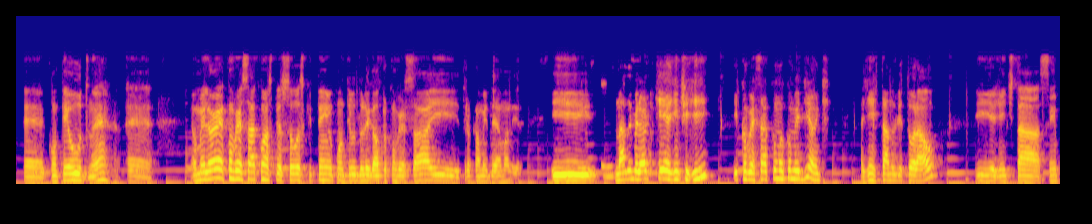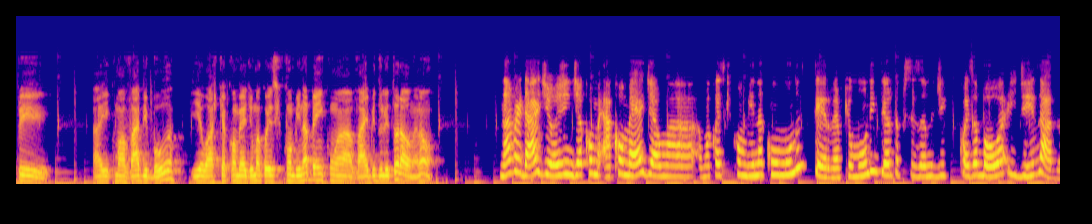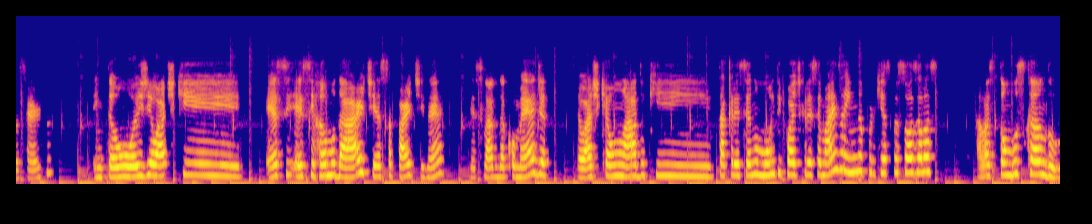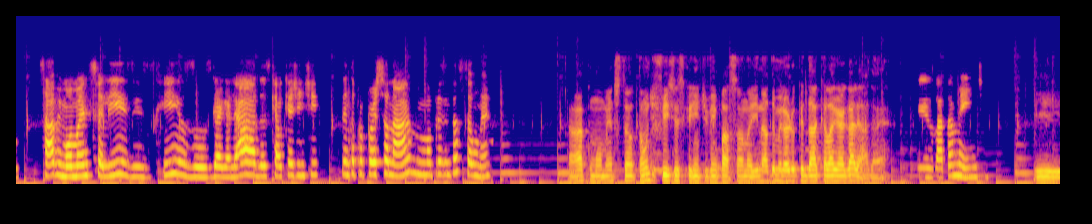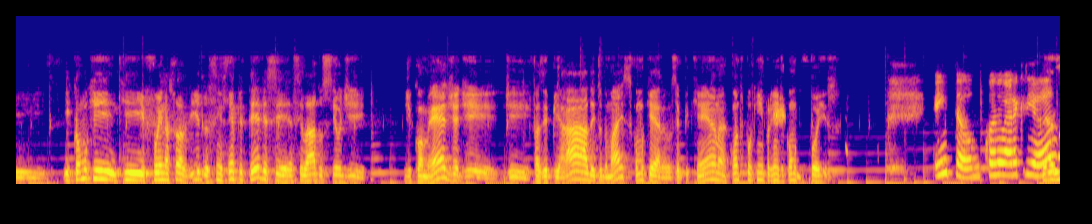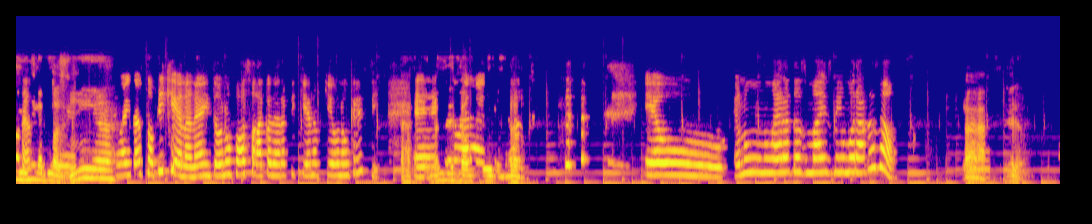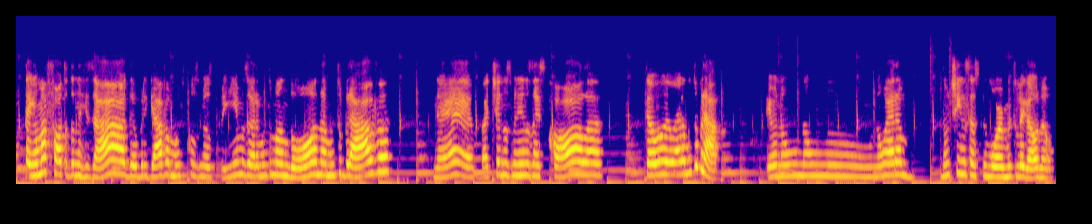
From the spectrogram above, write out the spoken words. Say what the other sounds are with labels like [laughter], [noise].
é, conteúdo, né? É, é, o melhor é conversar com as pessoas que têm o conteúdo legal para conversar e trocar uma ideia maneira. E Sim. nada melhor do que a gente rir e conversar com uma comediante. A gente está no litoral e a gente está sempre aí com uma vibe boa e eu acho que a comédia é uma coisa que combina bem com a vibe do litoral, não é não? Na verdade, hoje em dia a comédia é uma, uma coisa que combina com o mundo inteiro, né? Porque o mundo inteiro tá precisando de coisa boa e de risada, certo? Então hoje eu acho que esse, esse ramo da arte, essa parte, né? Esse lado da comédia, eu acho que é um lado que está crescendo muito e pode crescer mais ainda, porque as pessoas elas elas estão buscando, sabe, momentos felizes, risos, gargalhadas, que é o que a gente tenta proporcionar numa apresentação, né? Ah, com momentos tão, tão difíceis que a gente vem passando aí, nada melhor do que dar aquela gargalhada, né? Exatamente. E, e como que, que foi na sua vida, assim, sempre teve esse, esse lado seu de, de comédia, de, de fazer piada e tudo mais? Como que era? Você pequena? Conta um pouquinho pra gente como foi isso. Então, quando eu era criança. Era uma menina boazinha. Eu ainda sou pequena, né? Então eu não posso falar quando eu era pequena, porque eu não cresci. É, é, quando eu era criança, [laughs] eu, eu não, não era das mais bem-humoradas, não. Ah, sério? Tem uma foto dando risada, eu brigava muito com os meus primos, eu era muito mandona, muito brava, né? Batia nos meninos na escola. Então eu era muito brava eu não, não, não era. Não tinha um senso de humor muito legal, não.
